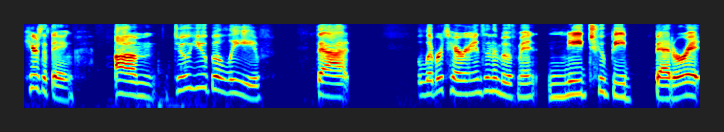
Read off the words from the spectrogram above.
here's the thing um do you believe that libertarians in the movement need to be better at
